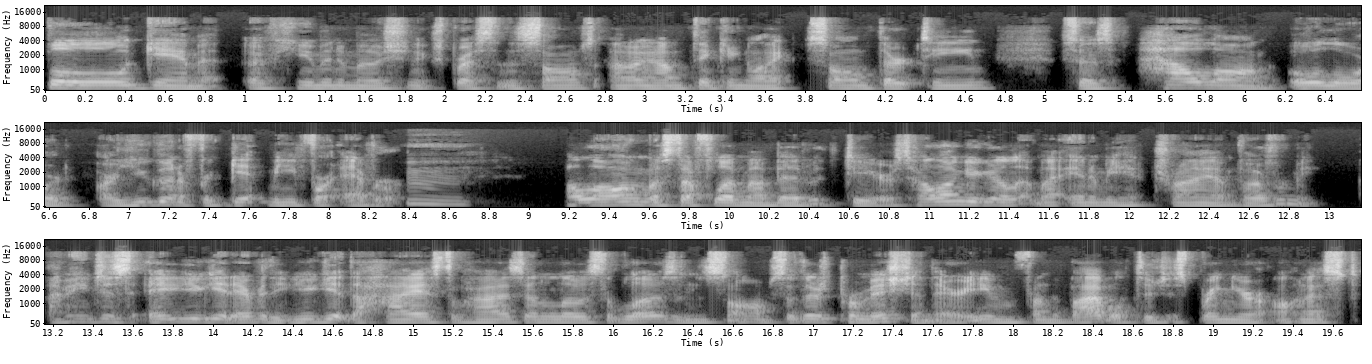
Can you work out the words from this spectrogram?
full gamut of human emotion expressed in the Psalms. I mean, I'm thinking like Psalm 13 says, "How long, O Lord, are you going to forget me forever? Mm. How long must I flood my bed with tears? How long are you going to let my enemy triumph over me?" I mean, just eh, you get everything. You get the highest of highs and the lowest of lows in the psalm. So there's permission there, even from the Bible, to just bring your honest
